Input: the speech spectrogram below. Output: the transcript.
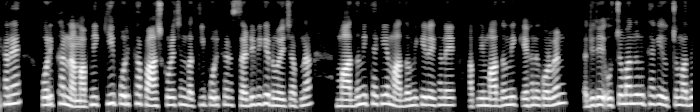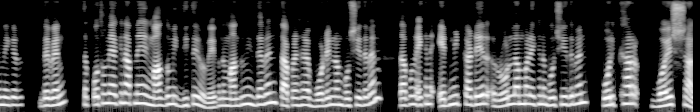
এখানে পরীক্ষার নাম, আপনি কি পরীক্ষা পাশ করেছেন বা কি পরীক্ষার সার্টিফিকেট রয়েছে আপনার? মাধ্যমিক থেকে মাধ্যমিকের এখানে, আপনি মাধ্যমিক এখানে করবেন, যদি উচ্চ মাধ্যমিক থাকে, উচ্চ মাধ্যমিকের দেবেন। তা প্রথমে এখানে আপনি মাধ্যমিক দিতেই হবে। এখানে মাধ্যমিক দেবেন, তারপরে এখানে বোর্ডের নাম বসিয়ে দেবেন, তারপর এখানে অ্যাডমিট কার্ডের রোল নাম্বার এখানে বসিয়ে দেবেন, পরীক্ষার বয়স সাল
